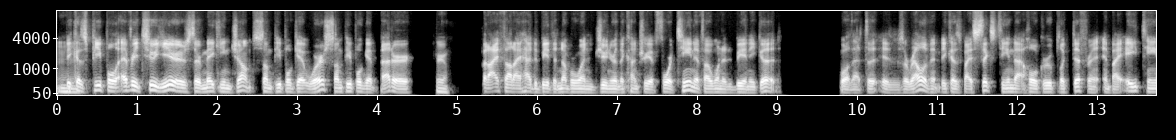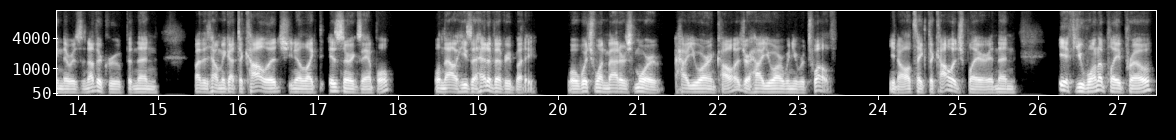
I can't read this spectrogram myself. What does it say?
Mm-hmm. Because people every two years they're making jumps. Some people get worse, some people get better. True. But I thought I had to be the number one junior in the country at 14 if I wanted to be any good. Well, that uh, is irrelevant because by 16, that whole group looked different. And by 18, there was another group. And then by the time we got to college, you know, like Isner example, well, now he's ahead of everybody well, which one matters more, how you are in college or how you are when you were 12? You know, I'll take the college player. And then if you want to play pro,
